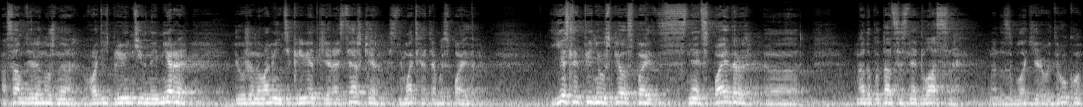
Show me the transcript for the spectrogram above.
На самом деле нужно вводить превентивные меры и уже на моменте креветки и растяжки снимать хотя бы спайдер. Если ты не успел спай- снять спайдер, э, надо пытаться снять ласса, надо заблокировать руку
